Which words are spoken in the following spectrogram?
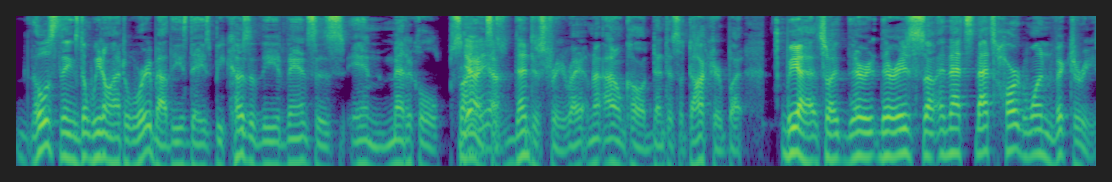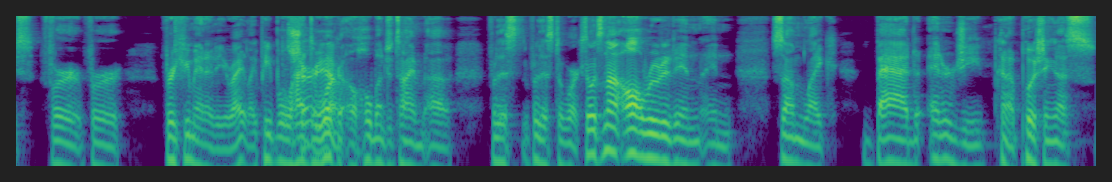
those things don't we don't have to worry about these days because of the advances in medical sciences, yeah. dentistry. Right? I'm not, I don't call a dentist a doctor, but but yeah. So there there is some, and that's that's hard won victories for for for humanity. Right? Like people had to Sure, work yeah. a whole bunch of time uh, for this for this to work. So it's not all rooted in in some like bad energy kind of pushing us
